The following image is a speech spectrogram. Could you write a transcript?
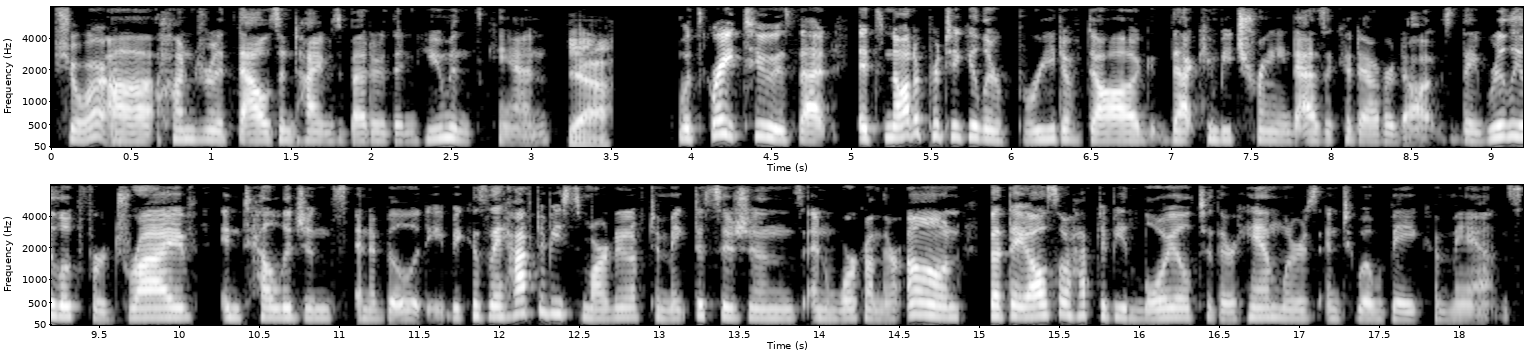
Sure. a hundred thousand times better than humans can. Yeah. What's great too is that it's not a particular breed of dog that can be trained as a cadaver dog. They really look for drive, intelligence, and ability because they have to be smart enough to make decisions and work on their own, but they also have to be loyal to their handlers and to obey commands.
